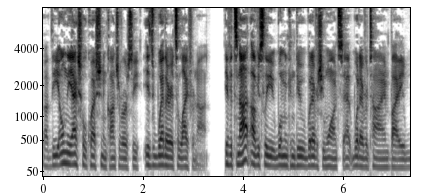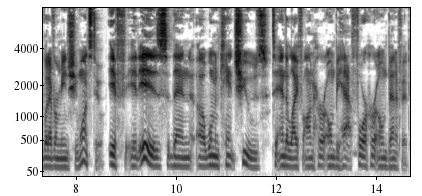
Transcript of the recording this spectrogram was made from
uh, the only actual question and controversy is whether it's a life or not if it's not, obviously, a woman can do whatever she wants at whatever time by whatever means she wants to. If it is, then a woman can't choose to end a life on her own behalf for her own benefit.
